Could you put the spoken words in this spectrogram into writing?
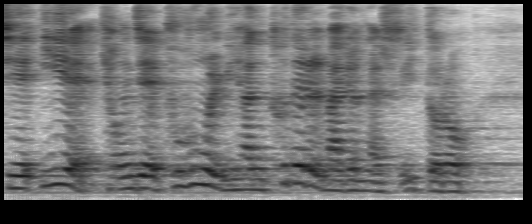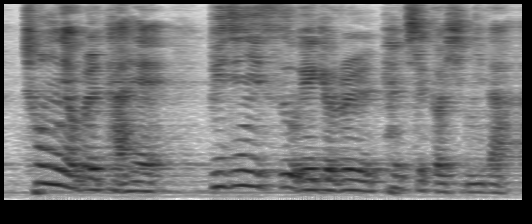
제2의 경제 부흥을 위한 토대를 마련할 수 있도록 총력을 다해 비즈니스 외교를 펼칠 것입니다.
